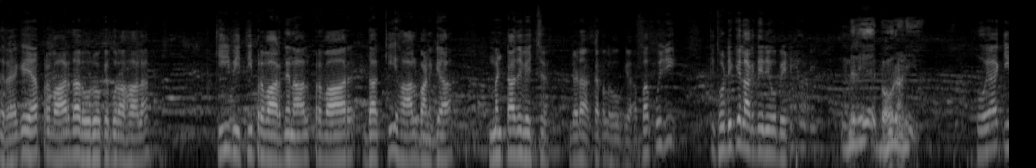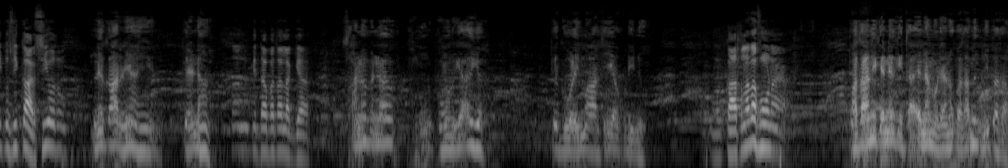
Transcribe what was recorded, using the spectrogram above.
ਰਹਿ ਗਏ ਆ, ਪਰਿਵਾਰ ਦਾ ਰੋ ਰੋ ਕੇ ਬੁਰਾ ਹਾਲ ਆ। ਕੀ ਬੀਤੀ ਪਰਿਵਾਰ ਦੇ ਨਾਲ, ਪਰਿਵਾਰ ਦਾ ਕੀ ਹਾਲ ਬਣ ਗਿਆ, ਮਿੰਟਾਂ ਦੇ ਵਿੱਚ ਜਿਹੜਾ ਕਤਲ ਹੋ ਗਿਆ। ਬਾਪੂ ਜੀ ਕਿ ਤੁਹਾਡੀ ਕੀ ਲੱਗਦੇ ਨੇ ਉਹ ਬੇਟੀ? ਤੁਹਾਡੀ ਮੇਰੀ ਬਹੁ ਰਾਣੀ ਹੋਇਆ ਕੀ? ਤੁਸੀਂ ਘਰ ਸੀ ਉਦੋਂ? ਨੇ ਘਰ ਨਹੀਂ ਆਈ ਪਿੰਡ ਹਾਂ। ਤੁਹਾਨੂੰ ਕਿੱਦਾਂ ਪਤਾ ਲੱਗਿਆ? ਸਾਨੂੰ ਪਹਿਲਾਂ ਫੋਨ ਫੋਨ ਗਿਆ ਸੀਗਾ ਕਿ ਗੋਲੀ ਮਾਰਤੀ ਆ ਕੁੜੀ ਨੂੰ। ਕਾਤਲਾਂ ਦਾ ਫੋਨ ਆਇਆ? ਪਤਾ ਨਹੀਂ ਕਿਹਨੇ ਕੀਤਾ ਇਹਨਾਂ ਮੁੰਡਿਆਂ ਨੂੰ ਪਤਾ ਮੈਨੂੰ ਨਹੀਂ ਪਤਾ।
